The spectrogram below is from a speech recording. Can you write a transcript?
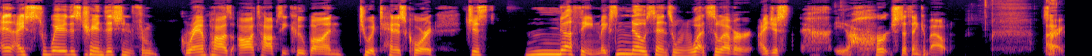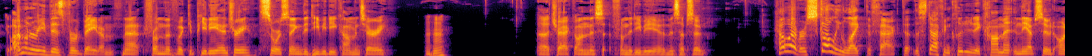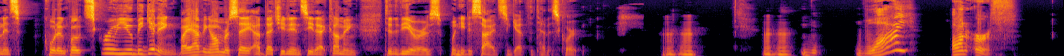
And I swear this transition from grandpa's autopsy coupon to a tennis court just nothing makes no sense whatsoever. I just it hurts to think about. Sorry, go I, am going to read this verbatim, Matt, from the Wikipedia entry, sourcing the DVD commentary Mhm. uh, track on this from the DVD in this episode. However, Scully liked the fact that the staff included a comment in the episode on its quote unquote screw you beginning by having Homer say, I bet you didn't see that coming to the viewers when he decides to get the tennis court. Mm-hmm. Mm-hmm. Why on earth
